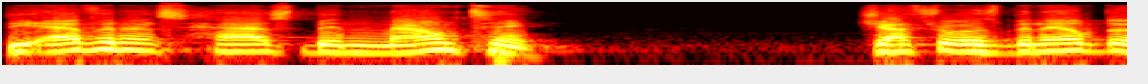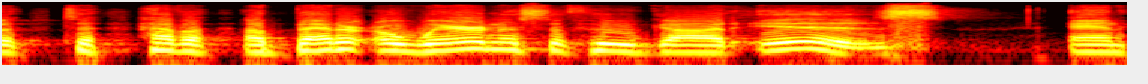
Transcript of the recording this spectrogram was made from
The evidence has been mounting. Jethro has been able to, to have a, a better awareness of who God is and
